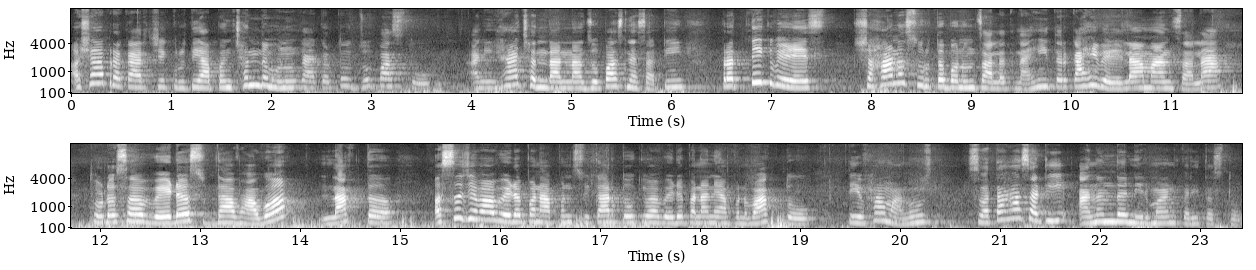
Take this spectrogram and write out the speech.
अशा प्रकारची कृती आपण छंद म्हणून काय करतो? जोपासतो. आणि ह्या छंदांना जोपासण्यासाठी प्रत्येक वेळेस शहाण सुरत बनून चालत नाही तर काही वेळेला माणसाला थोडंसं वेडंसुद्धा व्हावं लागतं. असं जेव्हा वेडपण आपण स्वीकारतो किंवा वेडेपणाने आपण वागतो तेव्हा माणूस स्वतःसाठी आनंद निर्माण करीत असतो.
